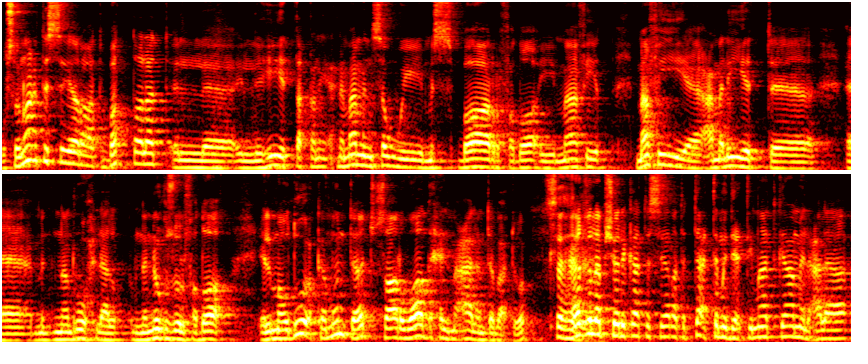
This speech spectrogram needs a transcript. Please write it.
وصناعة السيارات بطلت ال- اللي هي التقنية. إحنا ما بنسوي مسبار فضائي ما في ما في عملية آه، آه، بدنا نروح بدنا نغزو الفضاء. الموضوع كمنتج صار واضح المعالم تبعته. سهل. أغلب شركات السيارات بتعتمد اعتماد كامل على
